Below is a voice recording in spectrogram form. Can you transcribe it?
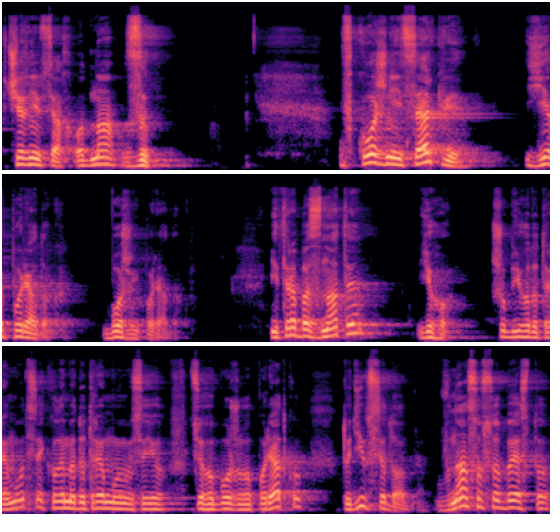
в Чернівцях, одна з. В кожній церкві є порядок, Божий порядок. І треба знати його, щоб його дотримуватися. І коли ми дотримуємося цього Божого порядку, тоді все добре. В нас особисто,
